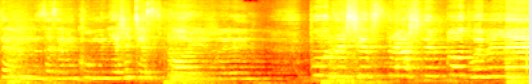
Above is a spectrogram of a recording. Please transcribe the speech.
Wtem zezem ku mnie życie spojrzy. Budzę się w strasznym, podłym lęku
